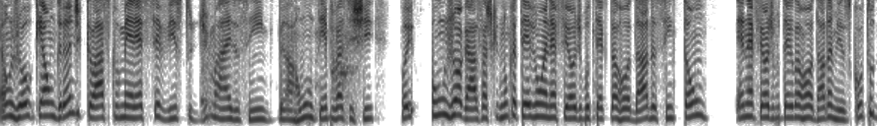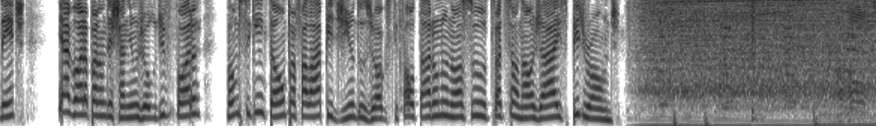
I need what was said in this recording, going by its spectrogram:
É um jogo que é um grande clássico, merece ser visto demais, assim. Arruma um tempo e vai assistir. Foi um jogaço. Acho que nunca teve um NFL de boteco da rodada assim, tão NFL de boteco da rodada mesmo. Contundente. E agora, para não deixar nenhum jogo de fora, vamos seguir então para falar rapidinho dos jogos que faltaram no nosso tradicional já Speed Round. Mahomes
